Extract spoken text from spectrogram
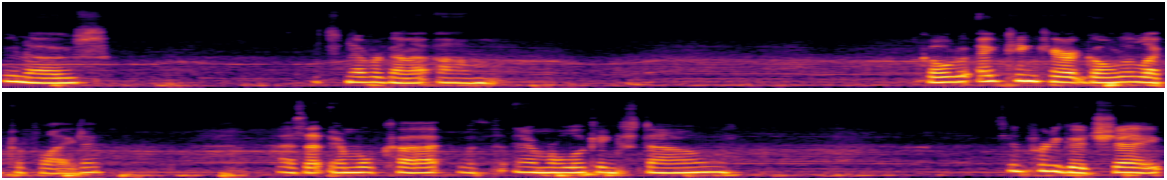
Who knows? It's never gonna, um, gold, 18 karat gold electroplated. Has that emerald cut with emerald looking stone. It's in pretty good shape.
